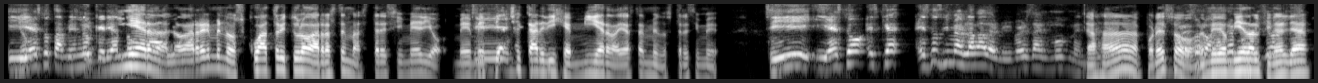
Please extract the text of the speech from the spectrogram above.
Y yo eso también lo quería mierda, tocar. lo agarré en menos cuatro y tú lo agarraste en más tres y medio. Me Sí. metí a checar y dije, mierda, ya está en menos tres y medio. Sí, y eso, es que eso sí me hablaba del reverse line movement. Ajá, por eso, Por me dio miedo al yo final ya.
